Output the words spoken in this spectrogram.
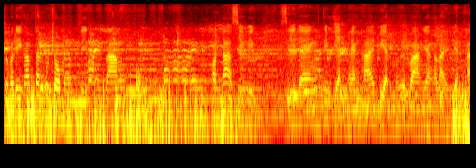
สวัสดีครับท่านผู้ชมติดตาม Honda Civic สีแดงที่เปลี่ยนแผงท้ายเปลี่ยนพื้นวางยางอะไหล่เปลี่ยนขา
